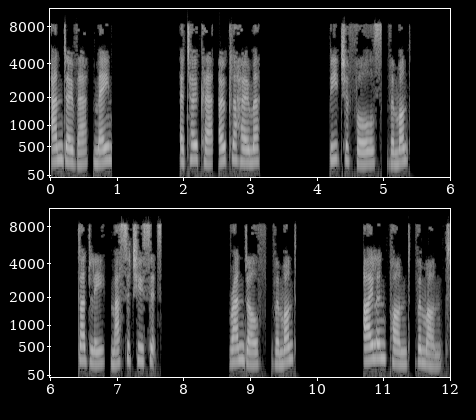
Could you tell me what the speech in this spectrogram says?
Andover, Maine. Atoka, Oklahoma. Beecher Falls, Vermont. Dudley, Massachusetts. Randolph, Vermont. Island Pond, Vermont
